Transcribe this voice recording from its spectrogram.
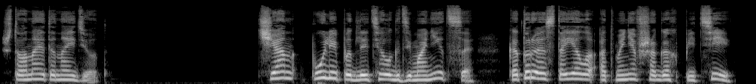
что она это найдет. Чан пулей подлетел к демонице, которая стояла от меня в шагах пяти,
